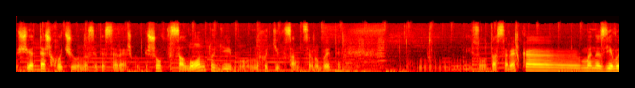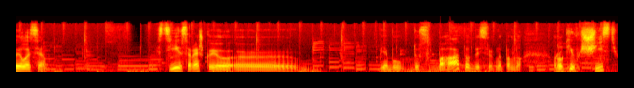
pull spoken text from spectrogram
що я теж хочу носити сережку. Пішов в салон тоді, бо не хотів сам це робити. Золота сережка в мене з'явилася. З цією сережкою е, я був досить багато, десь, напевно, років шість.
